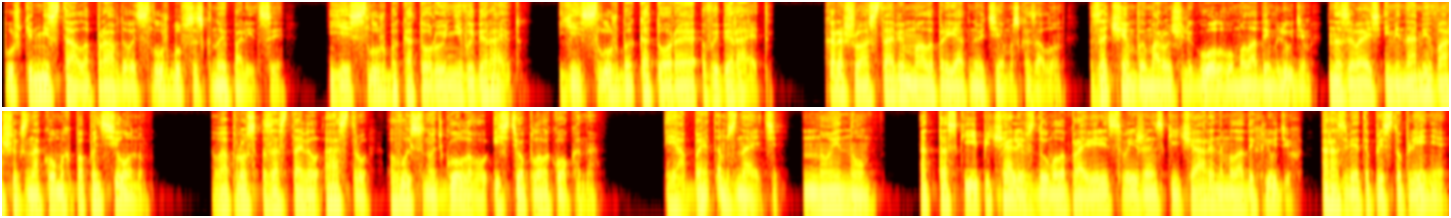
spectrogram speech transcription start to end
Пушкин не стал оправдывать службу в сыскной полиции. Есть служба, которую не выбирают. Есть служба, которая выбирает. «Хорошо, оставим малоприятную тему», — сказал он. «Зачем вы морочили голову молодым людям, называясь именами ваших знакомых по пансиону?» Вопрос заставил Астру высунуть голову из теплого кокона. «И об этом знаете? Ну и ну. От тоски и печали вздумала проверить свои женские чары на молодых людях. Разве это преступление?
